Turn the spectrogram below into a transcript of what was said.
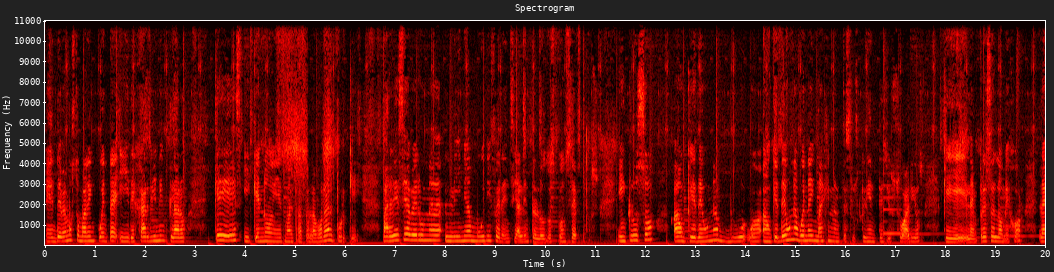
eh, debemos tomar en cuenta y dejar bien en claro qué es y qué no es maltrato laboral, porque parece haber una línea muy diferencial entre los dos conceptos. Incluso aunque de una, aunque dé una buena imagen ante sus clientes y usuarios, que la empresa es lo mejor, la,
